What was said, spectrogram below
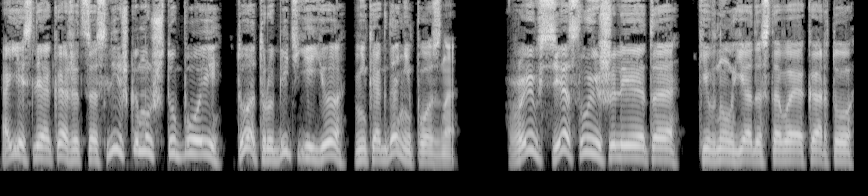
а если окажется слишком уж тупой, то отрубить ее никогда не поздно. «Вы все слышали это», — кивнул я, доставая карту.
